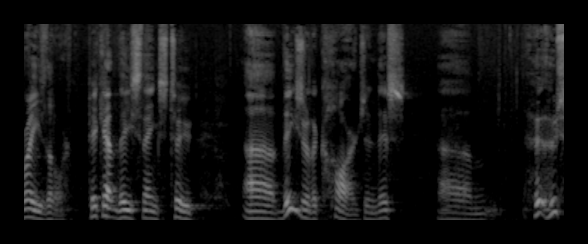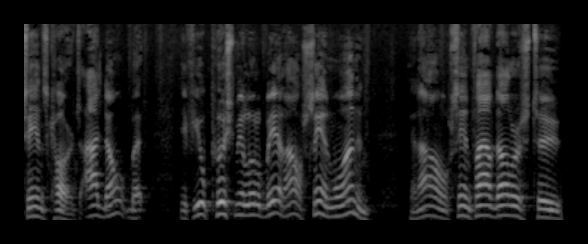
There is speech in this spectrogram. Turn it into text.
Praise the Lord. Pick up these things too. Uh, these are the cards in this. Um, who, who sends cards? I don't, but if you'll push me a little bit, I'll send one and and I'll send five dollars to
